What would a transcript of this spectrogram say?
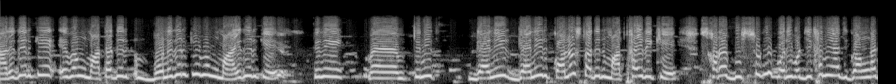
নারীদেরকে এবং মাতাদের, বোনেদেরকে এবং মায়েদেরকে তিনি তিনি জ্ঞানীর জ্ঞানীর কলস তাদের মাথায় রেখে সারা বিশ্বকে পরিবর্তন, যেখানে আজ গঙ্গা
